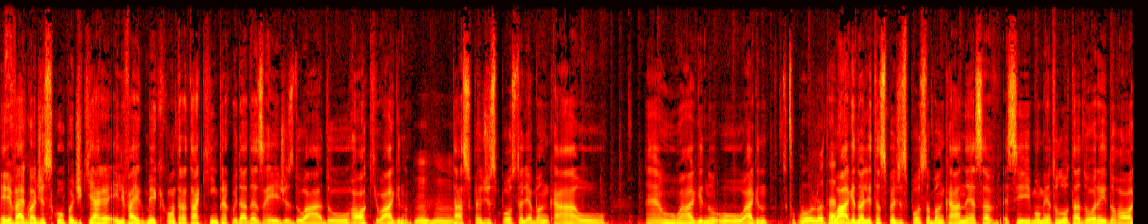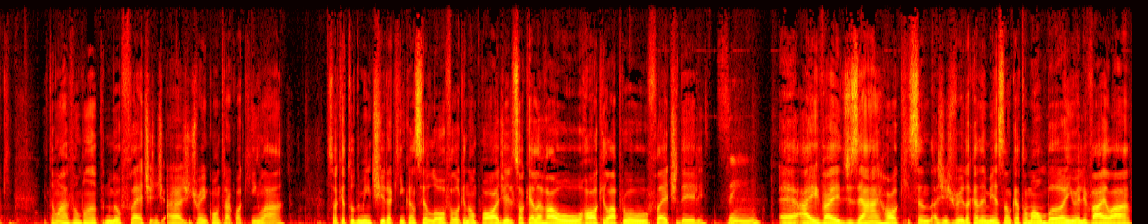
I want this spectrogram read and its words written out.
ele vai com a desculpa de que a- ele vai meio que contratar a Kim pra cuidar das redes do, A- do rock, o Agno. Uhum. Tá super disposto ali a bancar o. É, o Agno. O Agno. Desculpa. O lutador. O Agno ali tá super disposto a bancar nessa, esse momento lutador aí do rock. Então, ah, vamos lá no meu flat, a gente, a gente vai encontrar com a Kim lá. Só que é tudo mentira, a Kim cancelou, falou que não pode. Ele só quer levar o rock lá pro flat dele. Sim. É, aí vai dizer, ah, Rock, a gente veio da academia, você não quer tomar um banho? Ele vai lá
